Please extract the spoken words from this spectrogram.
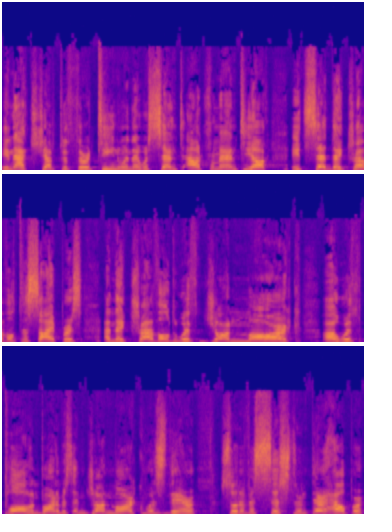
in Acts chapter 13, when they were sent out from Antioch, it said they traveled to Cyprus and they traveled with John Mark, uh, with Paul and Barnabas. And John Mark was their sort of assistant, their helper.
